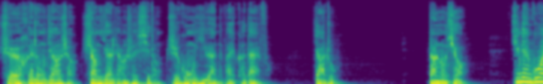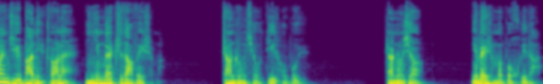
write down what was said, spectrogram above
是黑龙江省商业粮食系统职工医院的外科大夫，家住。张仲秀，今天公安局把你抓来，你应该知道为什么。张仲秀低头不语。张仲秀，你为什么不回答？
